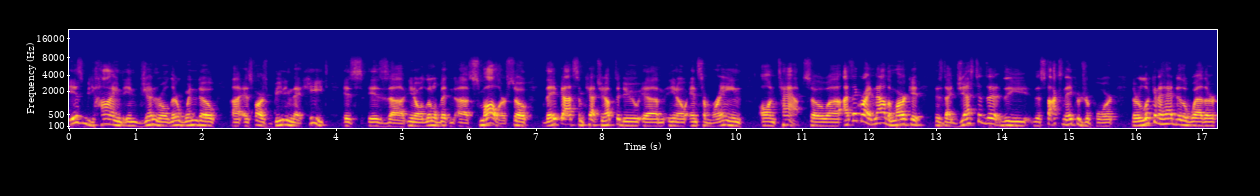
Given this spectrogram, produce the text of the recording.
is behind in general. Their window as far as beating the heat is is you know a little bit smaller. So they've got some catching up to do. Um, you know, and some rain on tap. So uh, I think right now the market has digested the, the the stocks and acreage report. They're looking ahead to the weather,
